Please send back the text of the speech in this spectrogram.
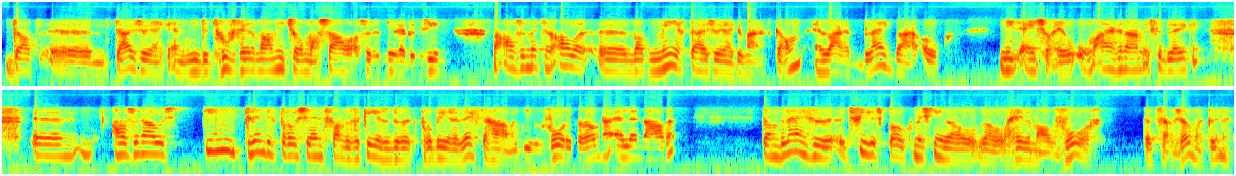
dat uh, thuiswerken, en het hoeft helemaal niet zo massaal als we het nu hebben gezien, maar als we met z'n allen uh, wat meer thuiswerken waar het kan en waar het blijkbaar ook niet eens zo heel onaangenaam is gebleken, uh, als we nou eens 10, 20 procent van de verkeersdruk proberen weg te halen die we voor de corona-ellende hadden, dan blijven we het filespook misschien wel, wel helemaal voor. Dat zou zomaar kunnen.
